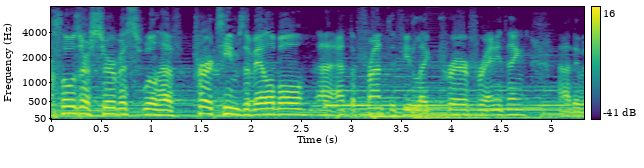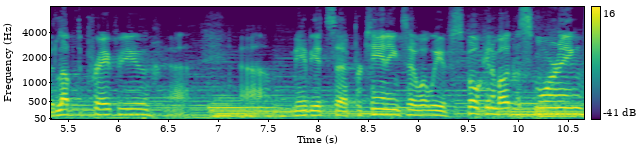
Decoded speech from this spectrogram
close our service, we'll have prayer teams available uh, at the front if you'd like prayer for anything. Uh, they would love to pray for you. Uh, um, maybe it's uh, pertaining to what we've spoken about this morning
